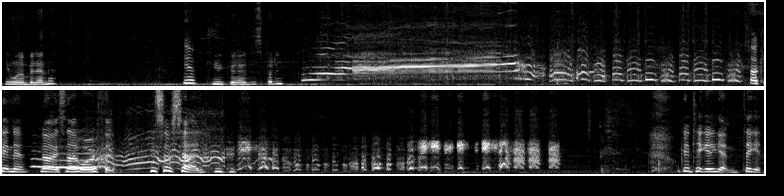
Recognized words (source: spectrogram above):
You want a banana? Yeah. You can have this, buddy. Okay, no, no, it's not worth it. He's so sad. okay, take it again. Take it.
